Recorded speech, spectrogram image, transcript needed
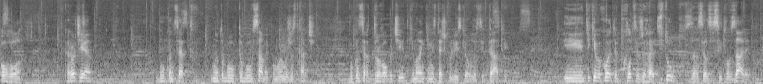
Ого. Коротше, був концерт, ну то був, то був самий, по-моєму, жесткач. Був концерт в Дрогобичі, таке маленьке містечко в Львівській області, в театрі. І тільки виходите, хлопці вже грають ступ, загасилося світло в залі, там,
